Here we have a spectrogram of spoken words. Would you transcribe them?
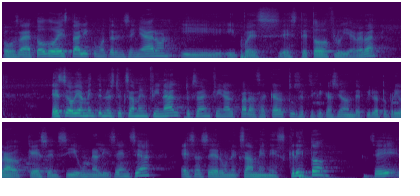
O sea, todo es tal y como te lo enseñaron y, pues este, todo fluye, ¿verdad? Ese obviamente no es tu examen final. Tu examen final para sacar tu certificación de piloto privado, que es en sí una licencia, es hacer un examen escrito. ¿Sí?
